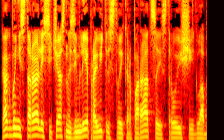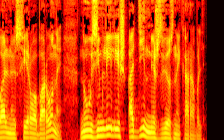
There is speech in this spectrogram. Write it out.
Как бы ни старались сейчас на Земле правительства и корпорации, строящие глобальную сферу обороны, но у Земли лишь один межзвездный корабль –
